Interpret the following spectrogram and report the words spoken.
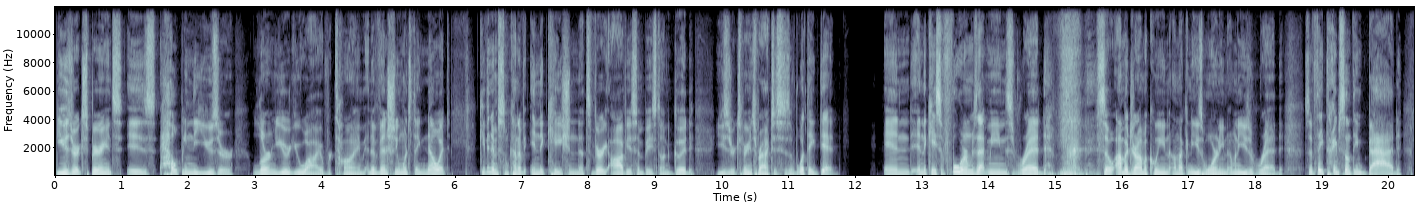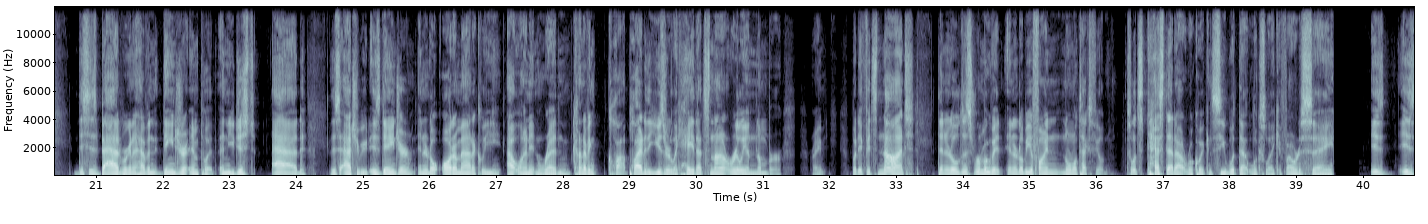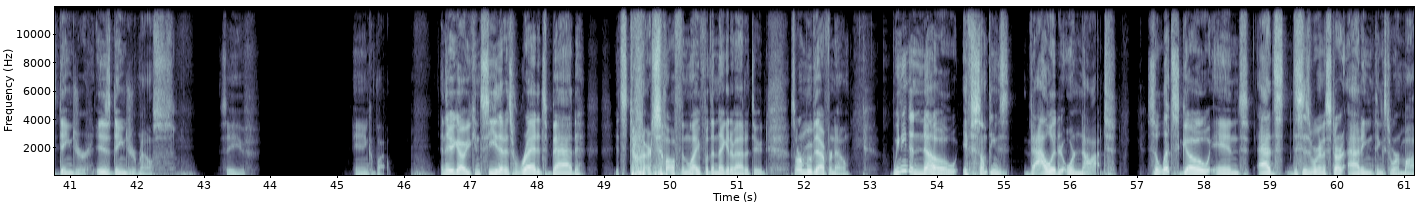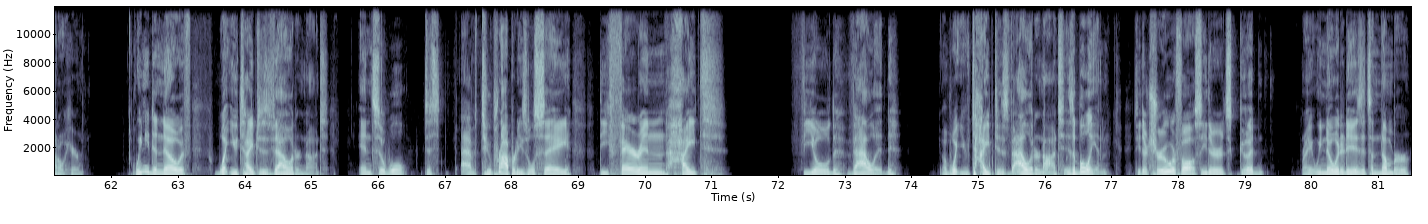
User experience is helping the user learn your UI over time. And eventually, once they know it, giving them some kind of indication that's very obvious and based on good user experience practices of what they did. And in the case of forms, that means red. so I'm a drama queen. I'm not going to use warning. I'm going to use red. So if they type something bad, this is bad. We're going to have a danger input. And you just add this attribute is danger and it'll automatically outline it in red and kind of apply to the user like, hey, that's not really a number, right? But if it's not, then it'll just remove it and it'll be a fine normal text field. So let's test that out real quick and see what that looks like. If I were to say is is danger is danger mouse save and compile. And there you go. You can see that it's red it's bad it starts off in life with a negative attitude. So i'll remove that for now we need to know if something's valid or not so let's go and add this is we're going to start adding things to our model here we need to know if what you typed is valid or not and so we'll just have two properties we'll say the Fahrenheit field valid of what you typed is valid or not is a Boolean. It's either true or false. Either it's good, right? We know what it is, it's a number,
